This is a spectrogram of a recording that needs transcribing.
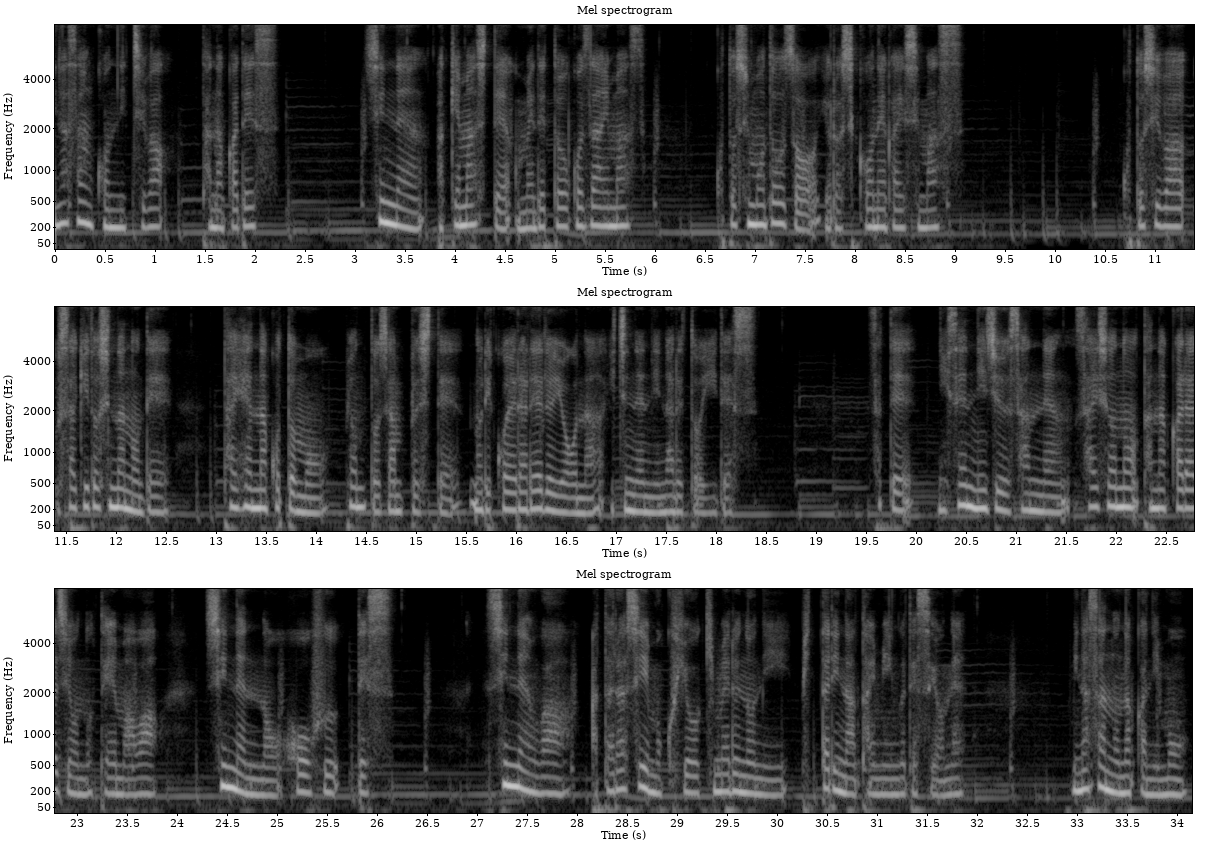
皆さんこんにちは、田中です。新年明けましておめでとうございます。今年もどうぞよろしくお願いします。今年はうさぎ年なので、大変なこともぴょんとジャンプして乗り越えられるような一年になるといいです。さて、2023年最初の田中ラジオのテーマは、新年の抱負です。新年は新しい目標を決めるのにぴったりなタイミングですよね。皆さんの中にも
